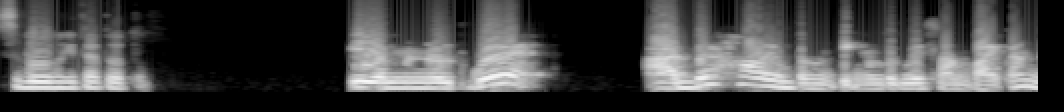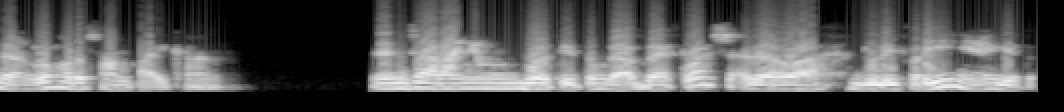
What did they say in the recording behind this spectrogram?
sebelum kita tutup. Iya menurut gue ada hal yang penting untuk disampaikan dan lo harus sampaikan. Dan caranya membuat itu nggak backlash adalah deliverynya gitu.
